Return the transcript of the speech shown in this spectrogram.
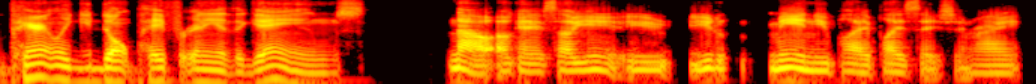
apparently you don't pay for any of the games, No, okay, so you you you me and you play PlayStation, right?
